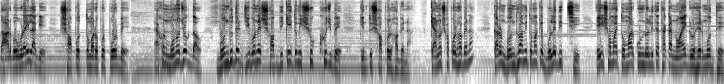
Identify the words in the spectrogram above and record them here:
তার বউরাই লাগে, শপথ তোমার ওপর পড়বে। এখন মনোযোগ দাও বন্ধুদের জীবনের সব দিকেই তুমি সুখ খুঁজবে, কিন্তু সফল হবে না। কেন সফল হবে না? কারণ বন্ধু, আমি তোমাকে বলে দিচ্ছি, এই সময় তোমার কুণ্ডলিতে থাকা নয় গ্রহের মধ্যে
